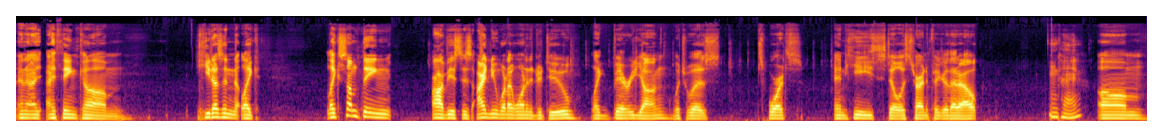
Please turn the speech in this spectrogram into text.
and I, I think, um, he doesn't like, like something obvious is I knew what I wanted to do, like very young, which was sports, and he still is trying to figure that out. Okay. Um,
